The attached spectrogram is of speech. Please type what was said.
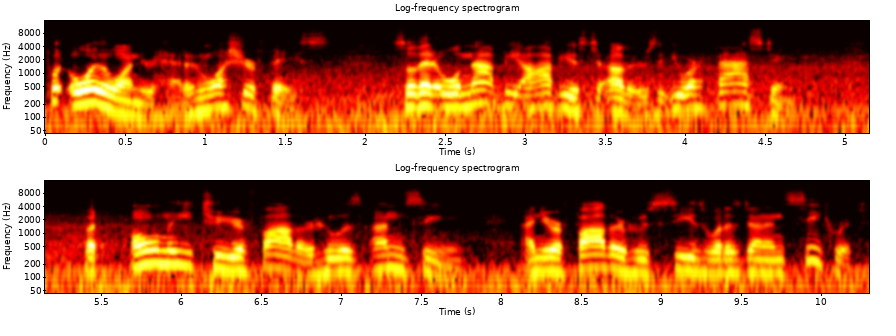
put oil on your head and wash your face, so that it will not be obvious to others that you are fasting, but only to your Father who is unseen, and your Father who sees what is done in secret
